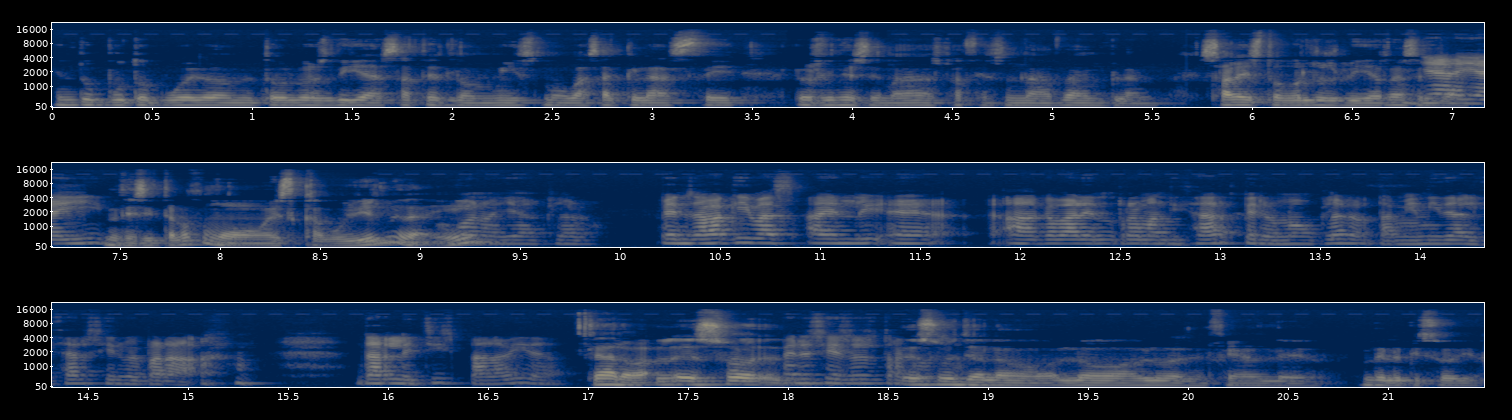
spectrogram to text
en tu puto pueblo donde todos los días haces lo mismo, vas a clase, los fines de semana no haces nada, en plan, sales todos los viernes, en Ya, plan, y ahí- necesitaba como escabullirme de ahí. Bueno, ya, claro. Pensaba que ibas a, eh, a acabar en romantizar, pero no, claro, también idealizar sirve para darle chispa a la vida. Claro, eso, Pero sí, eso es otra eso cosa. ya lo, lo hablo al final del, del episodio.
